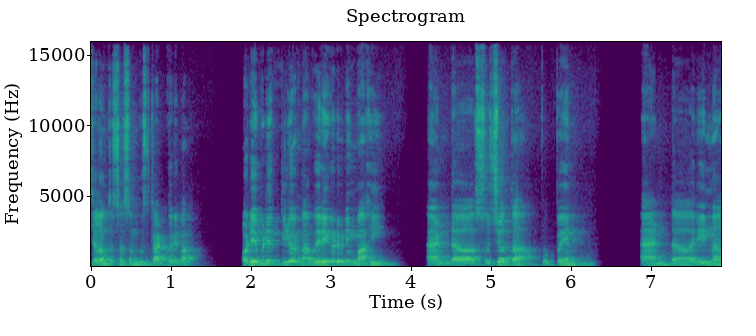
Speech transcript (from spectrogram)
চলন্ত সেসন কু স্টার্ট করিবা অডিও ভিডিও ক্লিয়ার না very good evening Mahi and Sujata Bhupen and Rina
